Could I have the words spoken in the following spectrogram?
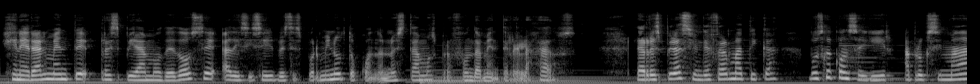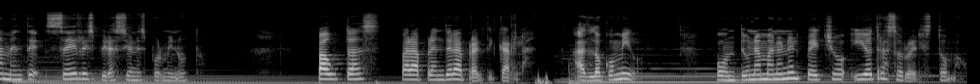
Generalmente respiramos de 12 a 16 veces por minuto cuando no estamos profundamente relajados. La respiración diafragmática busca conseguir aproximadamente 6 respiraciones por minuto. Pautas para aprender a practicarla. Hazlo conmigo. Ponte una mano en el pecho y otra sobre el estómago,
